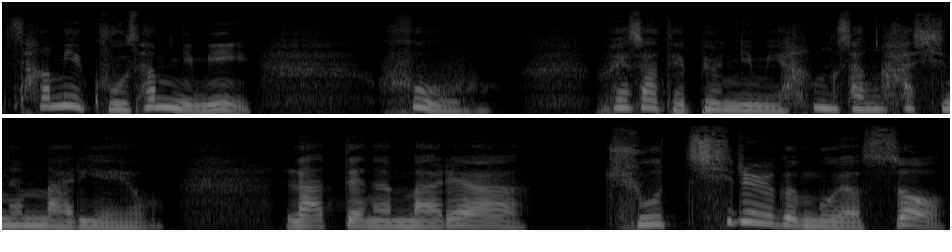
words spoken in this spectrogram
3293님이 후 회사 대표님이 항상 하시는 말이에요. 라떼는 말이야 주 7일 근무였어.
